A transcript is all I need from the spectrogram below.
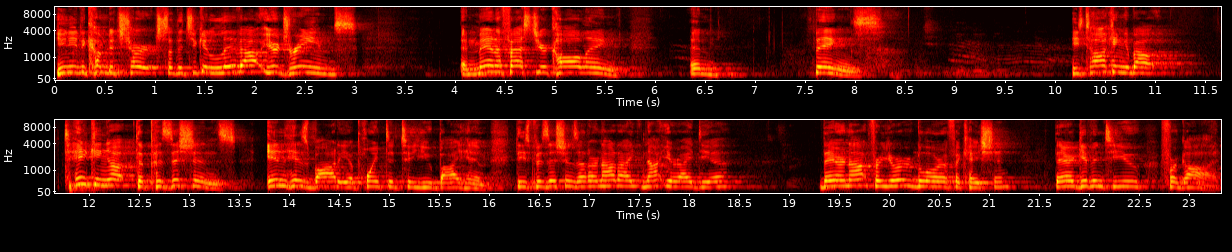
you need to come to church so that you can live out your dreams and manifest your calling and things. He's talking about taking up the positions in his body appointed to you by him. These positions that are not, not your idea, they are not for your glorification, they are given to you for God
